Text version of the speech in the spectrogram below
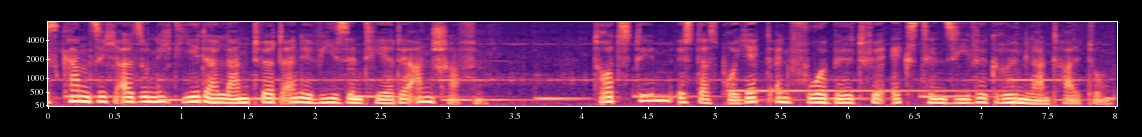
Es kann sich also nicht jeder Landwirt eine Wiesentherde anschaffen. Trotzdem ist das Projekt ein Vorbild für extensive Grünlandhaltung.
